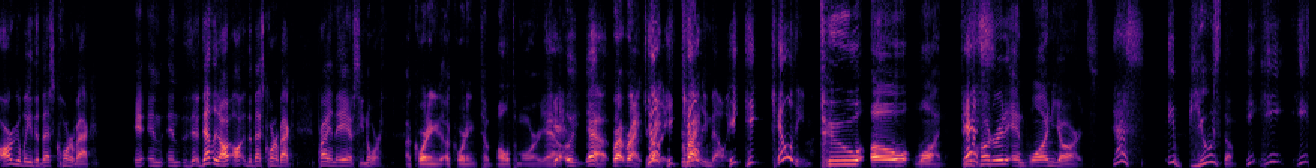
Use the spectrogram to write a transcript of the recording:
arguably the best cornerback in, in, in definitely the- uh, best cornerback probably in the AFC North. According according to Baltimore. Yeah. Yeah. Oh, yeah. Right, right. Killed, right. he killed right. him though. He he killed him. 201. Yes. 201 yards. Yes. He abused them. He he he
